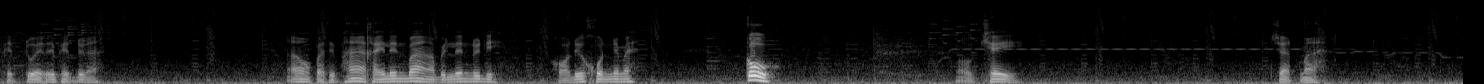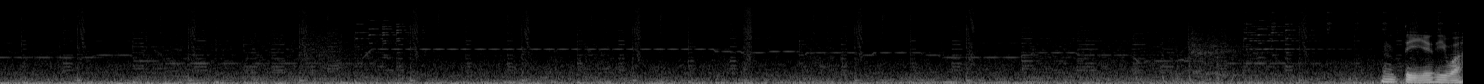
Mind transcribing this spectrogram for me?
เพชรด้วยได้เพชรด้วยนะ เอ้า85 ใครเล่นบ้างเอาไปเล่นด้วยดิ ขอด้วยคนได้ไหม go โอเค จัดมา ตียังทีวะ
